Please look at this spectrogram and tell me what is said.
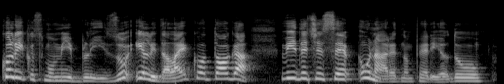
Koliko smo mi blizu ili daleko od toga, videće se u narednom periodu.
